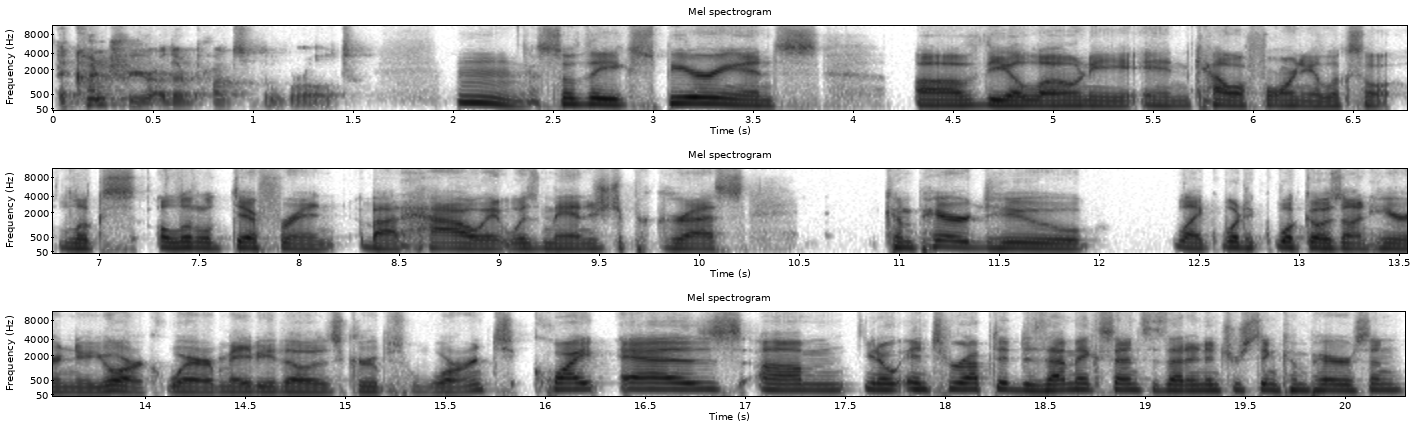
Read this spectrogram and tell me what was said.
the country or other parts of the world. Mm, so the experience of the Ohlone in California looks looks a little different about how it was managed to progress compared to like what what goes on here in New York, where maybe those groups weren't quite as um, you know interrupted. Does that make sense? Is that an interesting comparison?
